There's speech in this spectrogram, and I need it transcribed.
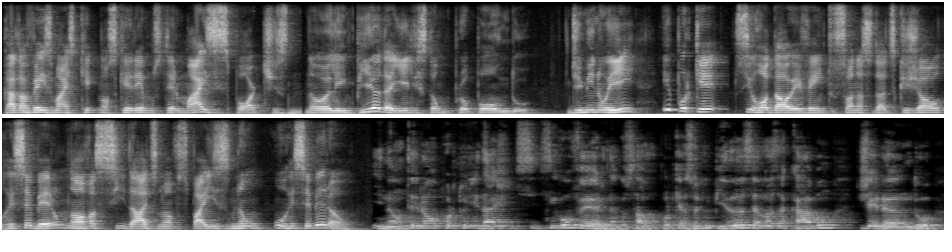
cada vez mais que nós queremos ter mais esportes na Olimpíada e eles estão propondo diminuir e porque se rodar o evento só nas cidades que já o receberam, novas cidades, novos países não o receberão. E não terão oportunidade de se desenvolver, né, Gustavo? Porque as Olimpíadas elas acabam gerando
